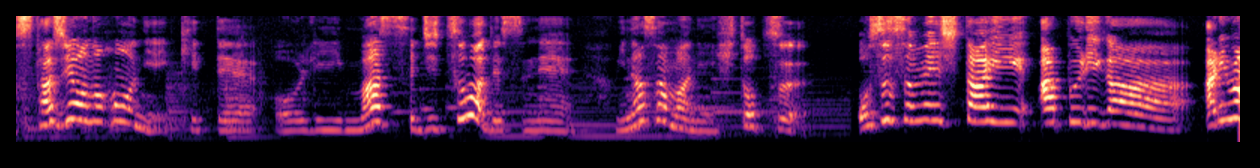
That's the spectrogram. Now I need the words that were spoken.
スタジオの方に来ております。実はですね皆様に一つおすすめしたいアプリがありま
